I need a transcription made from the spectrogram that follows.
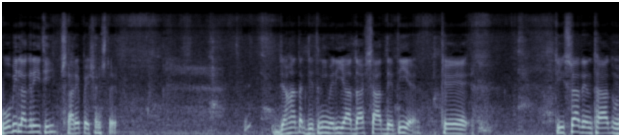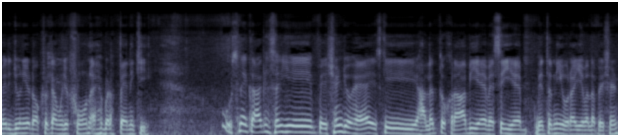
वो भी लग रही थी, सारे पेशेंट्स थे। जहाँ तक जितनी मेरी याददाश्त साथ देती है कि तीसरा दिन था तो मेरी जूनियर डॉक्टर का मुझे फ़ोन आया, बड़ा पैनिकी उसने कहा कि, सर, ये पेशेंट जो है, इसकी हालत तो ख़राब ही है, वैसे ही है, बेहतर नहीं हो रहा ये वाला पेशेंट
